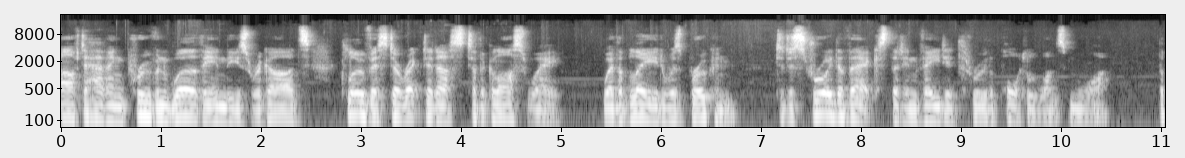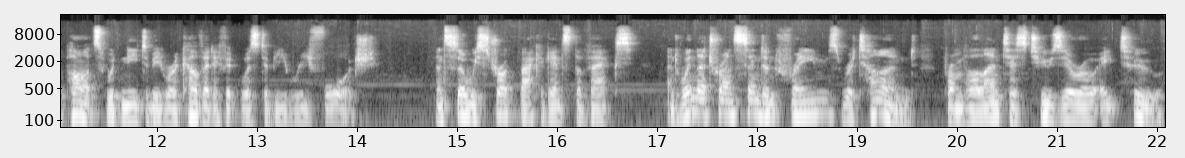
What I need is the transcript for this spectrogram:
After having proven worthy in these regards, Clovis directed us to the Glassway, where the blade was broken, to destroy the Vex that invaded through the portal once more. The parts would need to be recovered if it was to be reforged. And so we struck back against the Vex, and when their transcendent frames returned from Volantis 2082,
